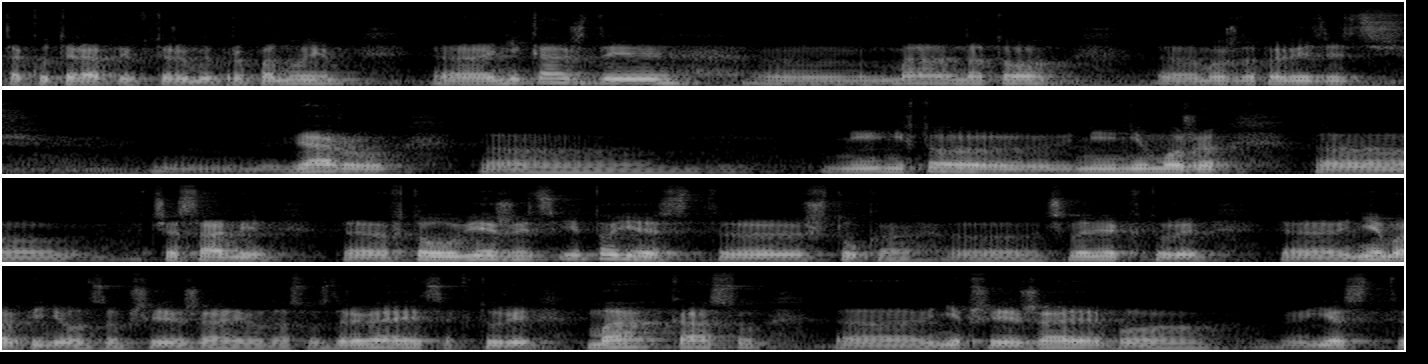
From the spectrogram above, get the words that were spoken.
taką terapię, którą my proponujemy. Nie każdy ma na to, można powiedzieć, wiarę. Ніхто не, не може czasami w to uwierzyć i to jest sztuka. Człowiek, który nie ma pieniędzy, przyjeżdża u nas uzdrawiается, który ma kasę, nie przyjeżdża, bo jest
